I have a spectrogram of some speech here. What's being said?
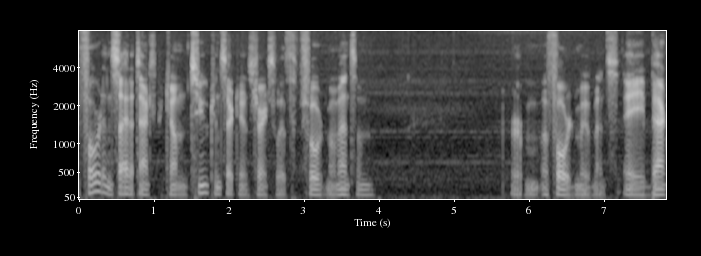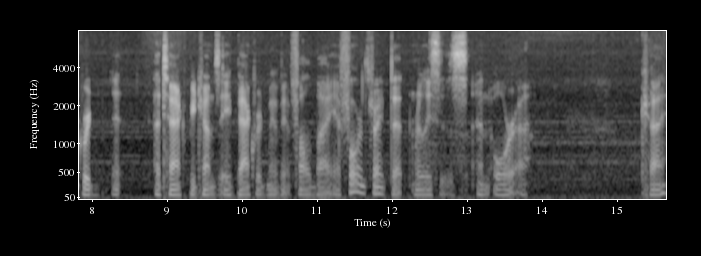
Forward and side attacks become two consecutive strikes with forward momentum. Or uh, forward movements. A backward uh, attack becomes a backward movement followed by a forward strike that releases an aura. Okay.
